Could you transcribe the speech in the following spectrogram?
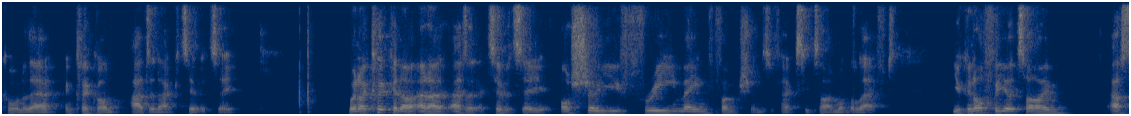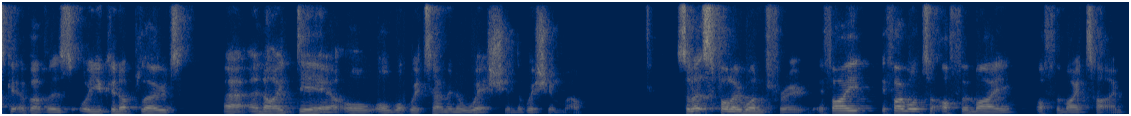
corner there and click on add an activity. When I click on add an activity, I'll show you three main functions of HexiTime on the left. You can offer your time, ask it of others, or you can upload uh, an idea or, or what we're terming a wish in the wishing well. So let's follow one through. If I if I want to offer my offer my time,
